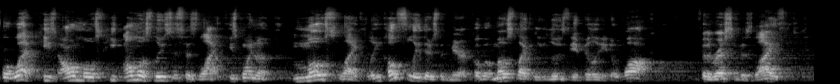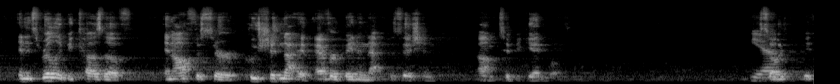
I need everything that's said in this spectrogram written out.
for what? He's almost he almost loses his life. He's going to most likely, hopefully there's a miracle, but most likely lose the ability to walk for the rest of his life. And it's really because of an officer who should not have ever been in that position um, to begin with. Yeah. So it, it,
